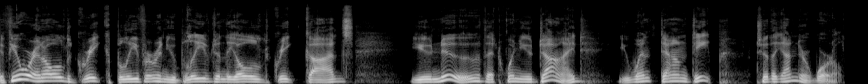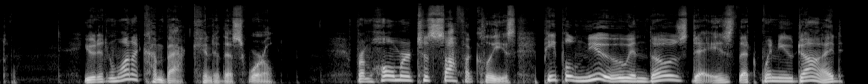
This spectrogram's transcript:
if you were an old Greek believer and you believed in the old Greek gods, you knew that when you died, you went down deep to the underworld. You didn't want to come back into this world. From Homer to Sophocles, people knew in those days that when you died,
